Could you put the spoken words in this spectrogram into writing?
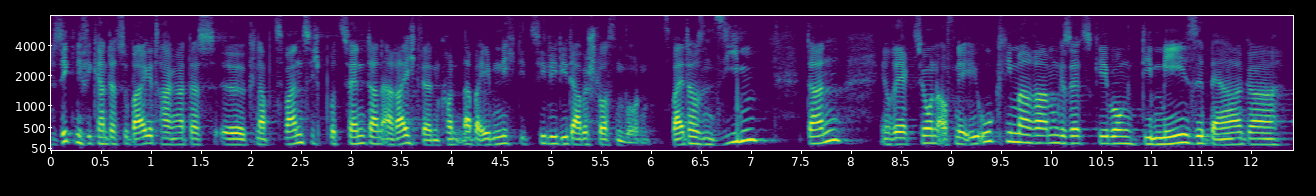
signifikant dazu beigetragen hat, dass äh, knapp 20 Prozent dann erreicht werden konnten, aber eben nicht die Ziele, die da beschlossen wurden. 2007 Dann in Reaktion auf eine EU-Klimarahmengesetzgebung die Meseberger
